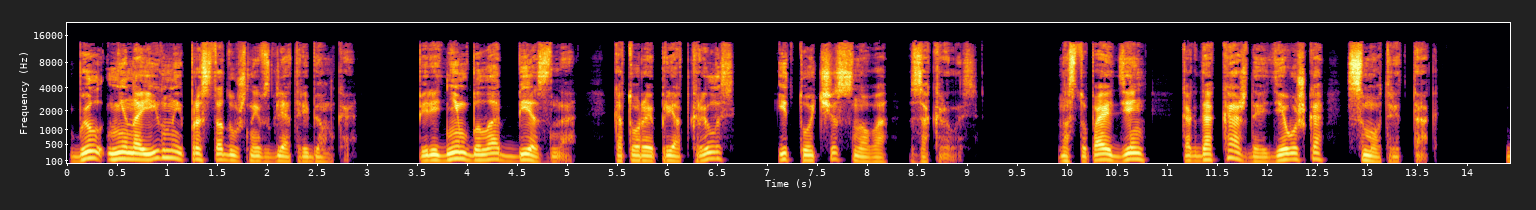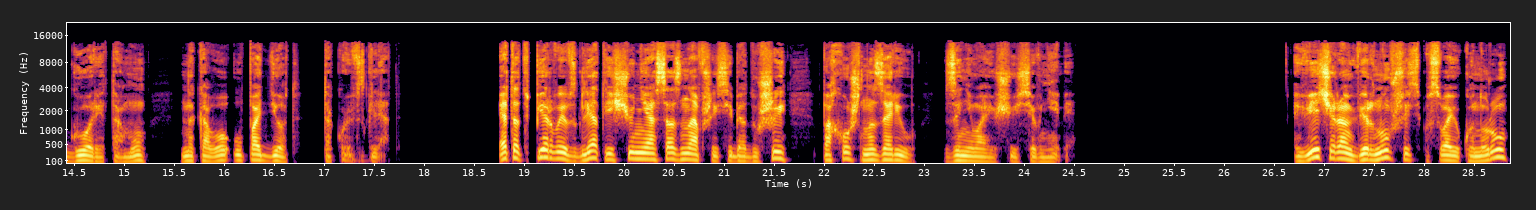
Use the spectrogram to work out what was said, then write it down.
был не наивный простодушный взгляд ребенка. Перед ним была бездна, которая приоткрылась и тотчас снова закрылась. Наступает день, когда каждая девушка смотрит так. Горе тому, на кого упадет такой взгляд. Этот первый взгляд еще не осознавший себя души похож на зарю, занимающуюся в небе. Вечером, вернувшись в свою конуру,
